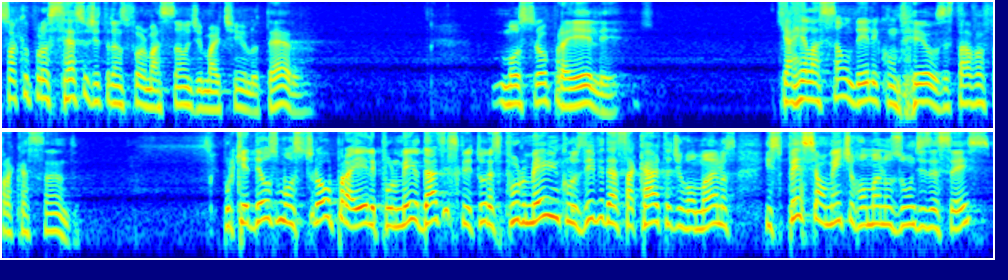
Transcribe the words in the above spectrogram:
Só que o processo de transformação de Martinho Lutero mostrou para ele que a relação dele com Deus estava fracassando. Porque Deus mostrou para ele, por meio das Escrituras, por meio inclusive dessa carta de Romanos, especialmente Romanos 1,16,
